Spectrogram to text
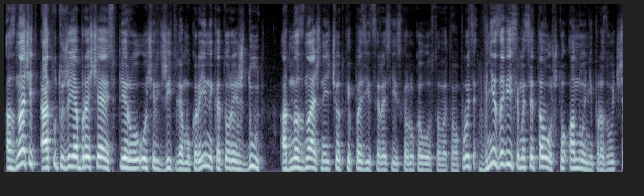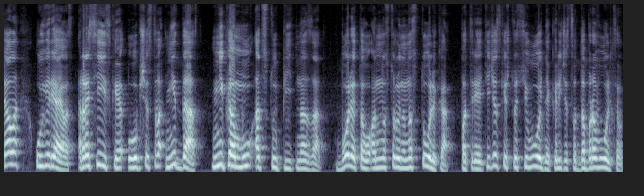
А значит, а тут уже я обращаюсь в первую очередь жителям Украины, которые ждут однозначной и четкой позиции российского руководства в этом вопросе, вне зависимости от того, что оно не прозвучало, уверяю вас, российское общество не даст никому отступить назад. Более того, оно настроено настолько патриотически, что сегодня количество добровольцев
